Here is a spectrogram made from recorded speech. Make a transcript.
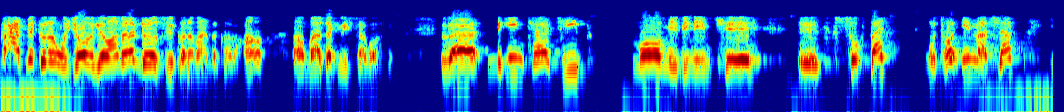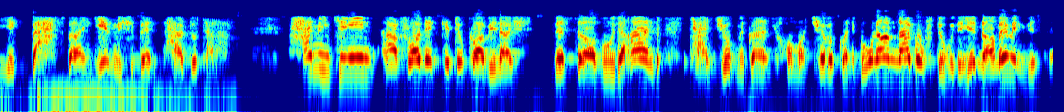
فرض می‌کنه اونجا میگه من درست می‌کنم من کارو ها. مردک بی و به این ترتیب ما می‌بینیم که صحبت متا این مطلب یک بحث برانگیز میشه به هر دو طرف. همین که این افرادی که تو کابینش به بوده اند تعجب می‌کنن که خب ما چه بکنیم؟ به اونا هم نگفته بوده. یه نامه می‌نویسه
